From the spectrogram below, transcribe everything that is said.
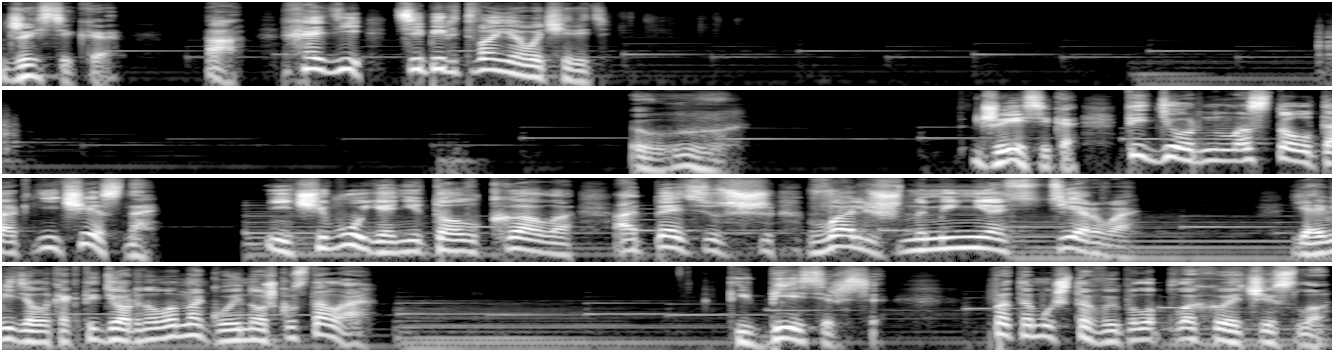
«Джессика». «А, ходи, теперь твоя очередь». Ух. «Джессика, ты дернула стол так нечестно!» «Ничего я не толкала, опять ш... валишь на меня, стерва!» «Я видела, как ты дернула ногой ножку стола». «Ты бесишься, Потому что выпало плохое число.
